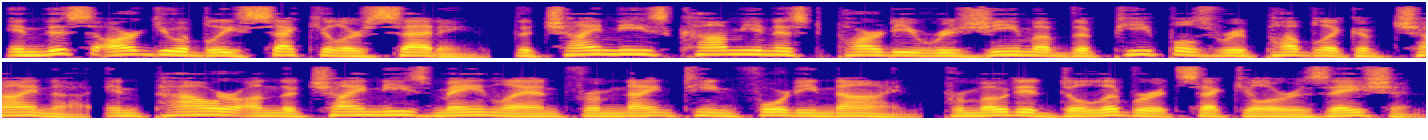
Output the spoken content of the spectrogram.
In this arguably secular setting, the Chinese Communist Party regime of the People's Republic of China in power on the Chinese mainland from 1949 promoted deliberate secularization.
